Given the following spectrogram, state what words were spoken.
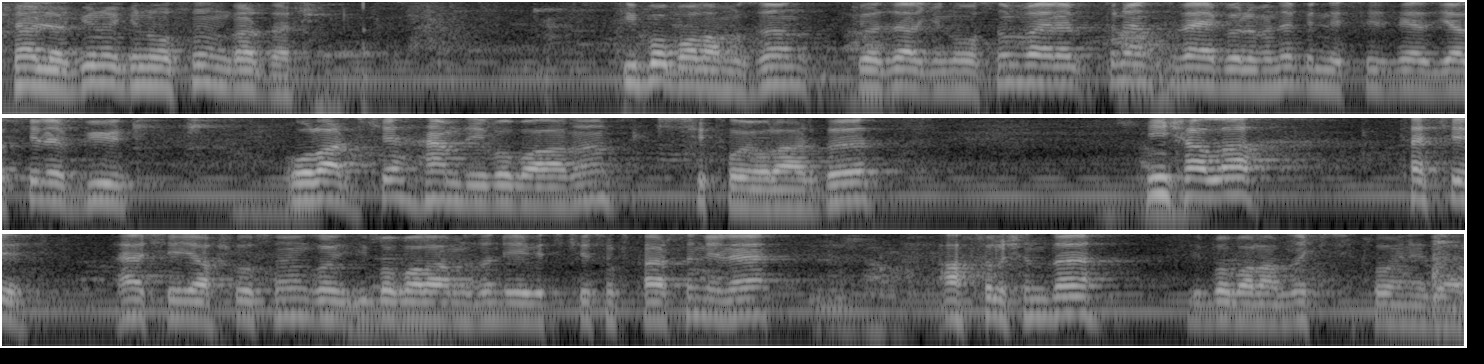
Şəhərlər günə gün olsun qardaş. İbo balamızın gözəl günü olsun və elə dünən rəy bölümündə bir neçə ki, elə bu gün olardı ki, həm də İbo balanın kiçik toyu olardı. İnşallah təki hər şey yaxşı olsun. Qoy İbo balamızın evi tikilsin, qutarsın elə açılışında İbo balamızın kiçik toyunu edərik.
